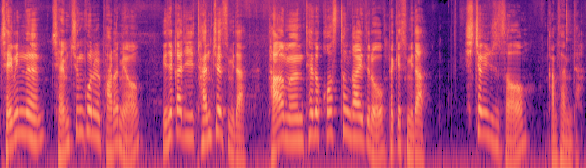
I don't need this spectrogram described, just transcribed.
재밌는 잼충콘을 바라며 이제까지 단추였습니다. 다음은 태도 커스텀 가이드로 뵙겠습니다. 시청해주셔서 감사합니다.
